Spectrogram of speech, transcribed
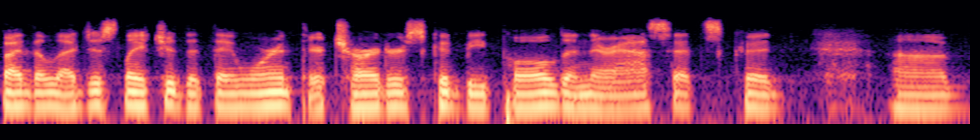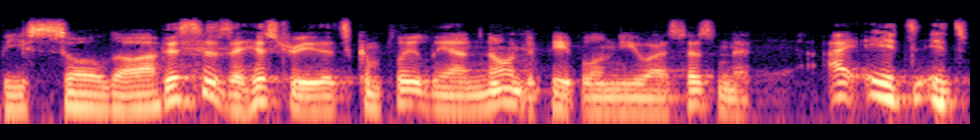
by the legislature that they weren't, their charters could be pulled and their assets could uh, be sold off. This is a history that's completely unknown to people in the U.S., isn't it? I, it's it's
